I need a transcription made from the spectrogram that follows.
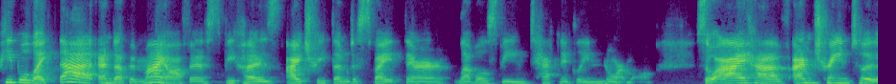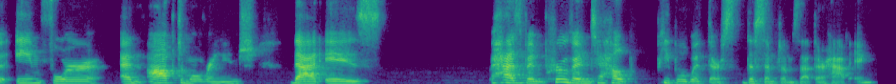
people like that end up in my office because I treat them despite their levels being technically normal. So I have I'm trained to aim for an optimal range that is has been proven to help people with their the symptoms that they're having.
